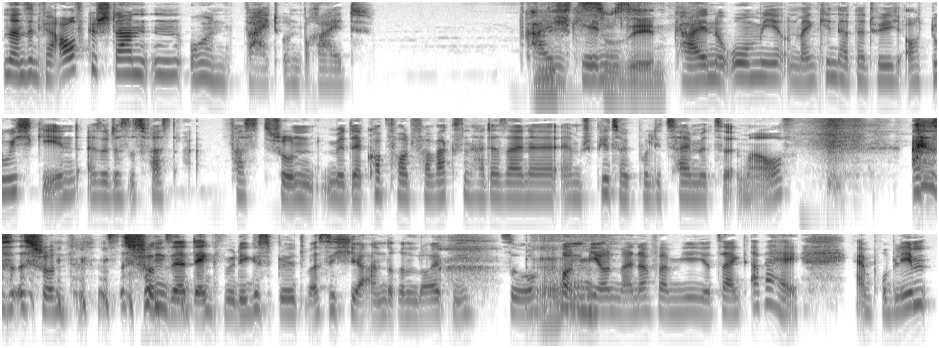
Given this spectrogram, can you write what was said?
Und dann sind wir aufgestanden und weit und breit kein Nichts Kind, zu sehen. keine Omi und mein Kind hat natürlich auch durchgehend, also das ist fast fast schon mit der Kopfhaut verwachsen, hat er seine ähm, Spielzeugpolizeimütze immer auf. Also es ist schon, es ist schon ein sehr denkwürdiges Bild, was sich hier anderen Leuten so von mir und meiner Familie zeigt. Aber hey, kein Problem.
